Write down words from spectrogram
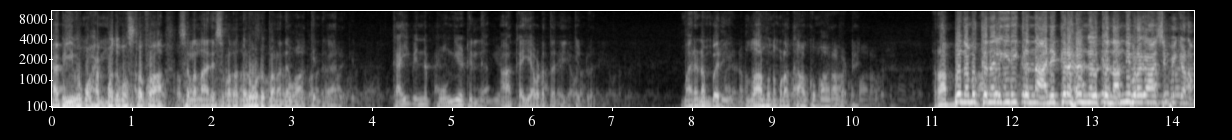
ഹബീബ് മുഹമ്മദ് മുസ്തഫ സല്ലല്ലാഹു അലൈഹി വസല്ലം തങ്ങളോട് പറഞ്ഞ വാക്കിന്റെ കാര്യം. കൈ പിന്നെ പൊങ്ങിയിട്ടില്ല. ആ കൈ അവിടെ തന്നെ ഇരിക്കുന്നുണ്ട് മരണം വരെ അള്ളാഹു നമ്മളെ കാക്കുമാറാവട്ടെ. റബ്ബ് നമുക്ക് നൽകിയിരിക്കുന്ന അനുഗ്രഹങ്ങൾക്ക് നന്ദി പ്രകാശിപ്പിക്കണം.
